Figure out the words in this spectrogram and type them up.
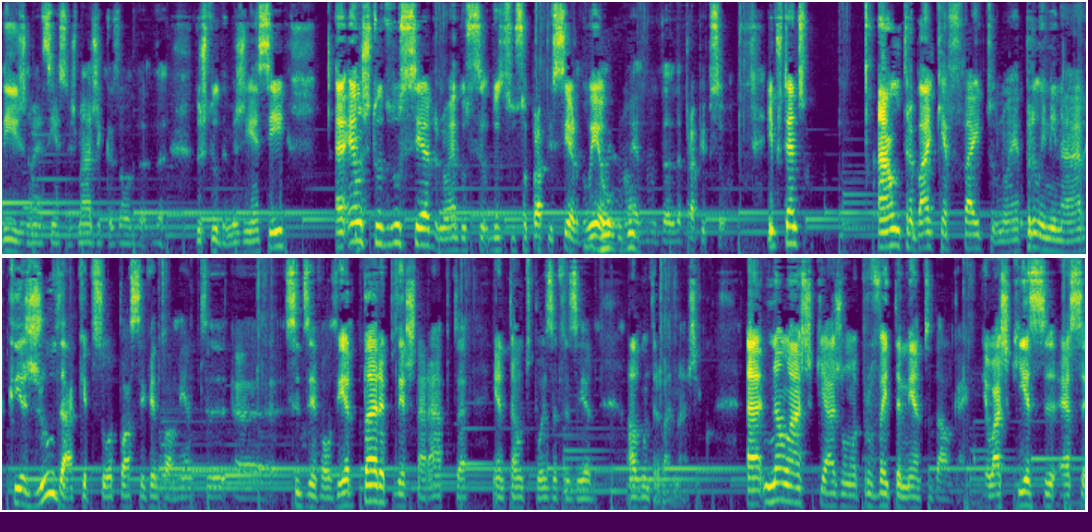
diz, não é? Ciências mágicas, ou de, de, do estudo da magia em si, é, é um estudo do ser, não é? Do, do, do seu próprio ser, do eu, não é? Do, da, da própria pessoa. E, portanto, há um trabalho que é feito, não é, preliminar, que ajuda a que a pessoa possa eventualmente uh, se desenvolver para poder estar apta, então depois a fazer algum trabalho mágico. Uh, não acho que haja um aproveitamento de alguém. Eu acho que esse, essa,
